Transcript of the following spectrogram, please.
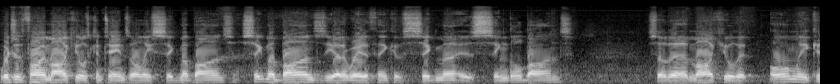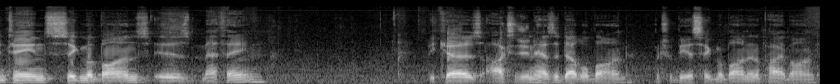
Which of the following molecules contains only sigma bonds? Sigma bonds, the other way to think of sigma is single bonds. So the molecule that only contains sigma bonds is methane because oxygen has a double bond, which would be a sigma bond and a pi bond.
